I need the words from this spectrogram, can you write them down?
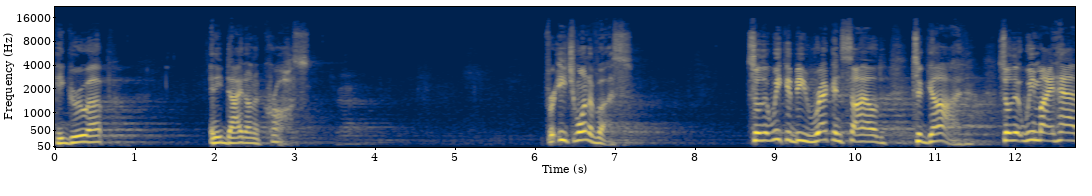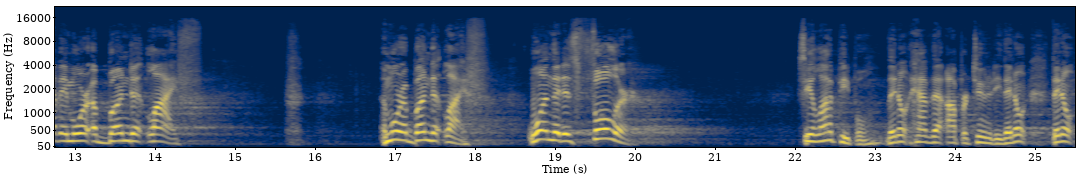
He grew up and he died on a cross for each one of us so that we could be reconciled to God, so that we might have a more abundant life. A more abundant life. One that is fuller. See, a lot of people, they don't have that opportunity. They don't, they don't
